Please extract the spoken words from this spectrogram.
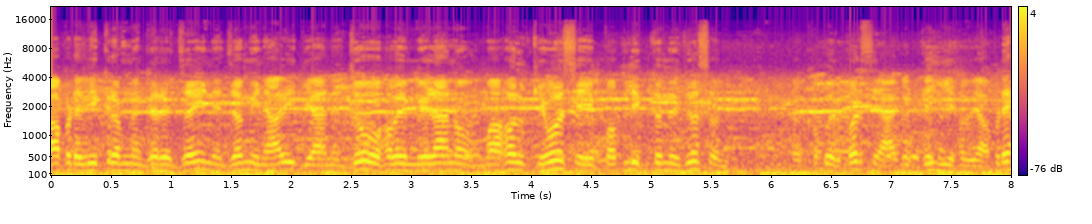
આપણે વિક્રમના ઘરે જઈને જમીન આવી ગયા અને જો હવે મેળાનો માહોલ કેવો છે એ પબ્લિક તમે જોશો ને, તો ખબર પડશે. આગળ જઈએ હવે આપણે.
